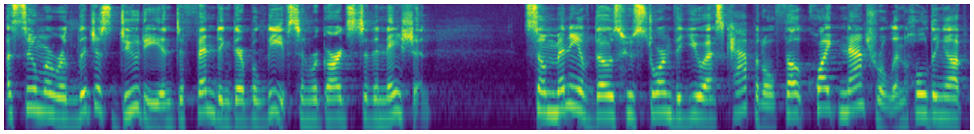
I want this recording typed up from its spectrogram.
assume a religious duty in defending their beliefs in regards to the nation. So many of those who stormed the U.S. Capitol felt quite natural in holding up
